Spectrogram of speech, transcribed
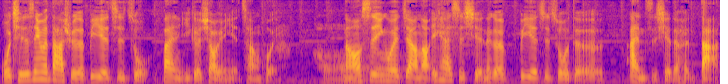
我其实是因为大学的毕业制作办一个校园演唱会，哦，然后是因为这样，然后一开始写那个毕业制作的案子写得很大，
